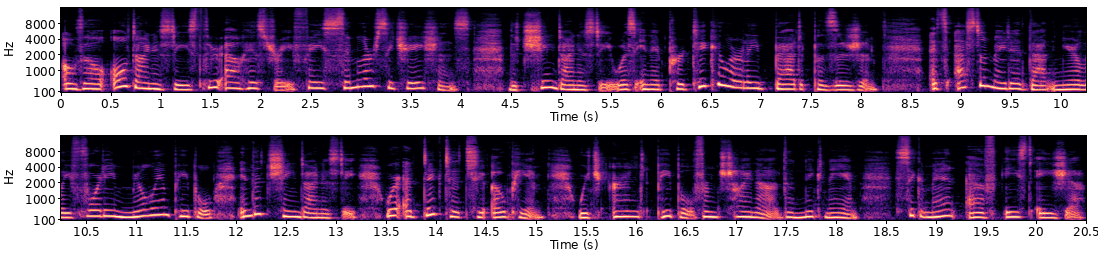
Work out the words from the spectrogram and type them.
Although all dynasties throughout history faced similar situations, the Qing dynasty was in a particularly bad position. It's estimated that nearly 40 million people in the Qing dynasty were addicted to opium, which earned people from China the nickname sick men of East Asia,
